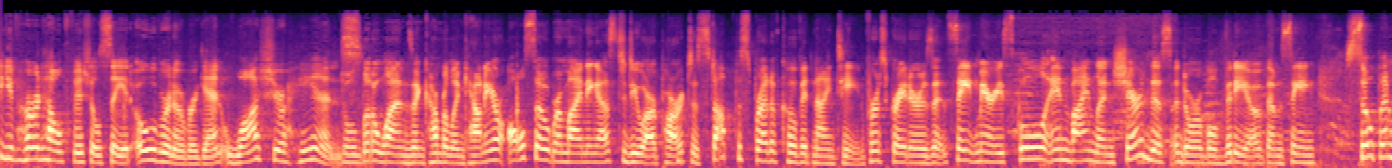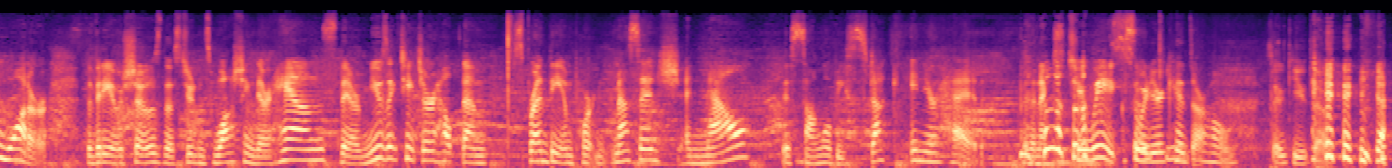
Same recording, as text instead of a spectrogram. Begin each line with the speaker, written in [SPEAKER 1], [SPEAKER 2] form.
[SPEAKER 1] you've heard health officials say it over and over again. Wash your hands.
[SPEAKER 2] The little ones in Cumberland County are also reminding us to do our part to stop the spread of COVID-19. First graders at St. Mary's School in Vineland shared this adorable video of them singing Soap and Water. The video shows the students washing their hands. Their music teacher helped them spread the important message. And now this song will be stuck in your head for the next two weeks
[SPEAKER 1] So
[SPEAKER 2] when your
[SPEAKER 1] cute.
[SPEAKER 2] kids are home.
[SPEAKER 1] So cute, though.
[SPEAKER 2] yeah.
